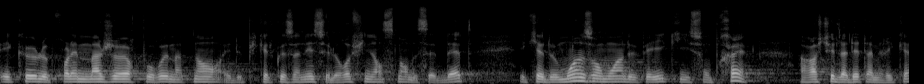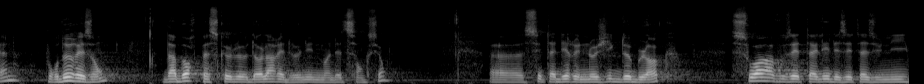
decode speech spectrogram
et que le problème majeur pour eux maintenant, et depuis quelques années, c'est le refinancement de cette dette, et qu'il y a de moins en moins de pays qui sont prêts à racheter de la dette américaine, pour deux raisons. D'abord parce que le dollar est devenu une monnaie de sanction, euh, c'est-à-dire une logique de bloc. Soit vous êtes allé des États-Unis,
